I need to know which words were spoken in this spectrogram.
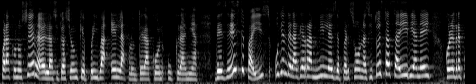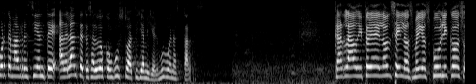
para conocer eh, la situación que priva en la frontera con Ucrania. Desde este país huyen de la guerra miles de personas y tú estás ahí, Vianey, con el reporte más reciente. Adelante, te saludo con gusto a ti y a Miguel. Muy buenas tardes. Carla, auditoria del 11 y los medios públicos,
